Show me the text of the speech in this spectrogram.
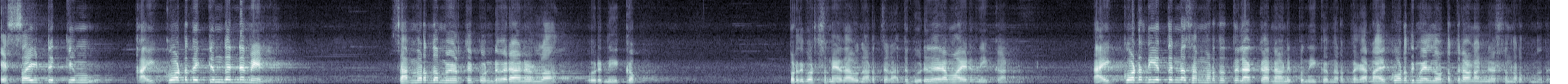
എസ് ഐ ടിക്കും ഹൈക്കോടതിക്കും തന്നെ മേൽ സമ്മർദ്ദം ഉയർത്തിക്കൊണ്ടുവരാനുള്ള ഒരു നീക്കം പ്രതിപക്ഷ നേതാവ് നടത്തുക അത് ഗുരുതരമായൊരു നീക്കമാണ് ഹൈക്കോടതിയെ തന്നെ സമ്മർദ്ദത്തിലാക്കാനാണ് ഇപ്പോൾ നീക്കം നടത്തുന്നത്. കാരണം ഹൈക്കോടതി മേൽനോട്ടത്തിലാണ് അന്വേഷണം നടത്തുന്നത്.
